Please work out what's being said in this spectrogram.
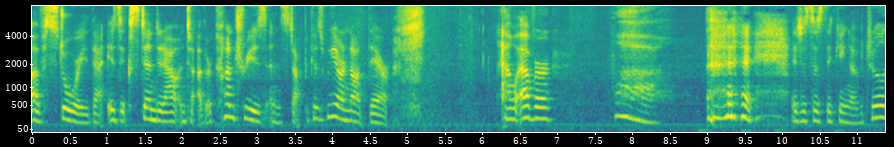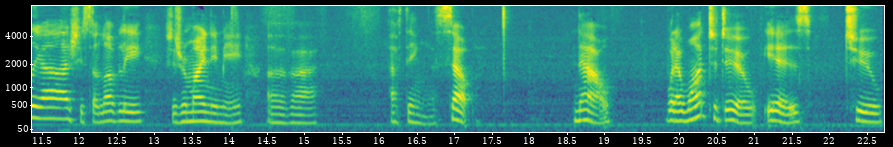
of story that is extended out into other countries and stuff because we are not there. However, wow. I just was thinking of Julia. She's so lovely. She's reminding me of uh, of things. So now, what I want to do is to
